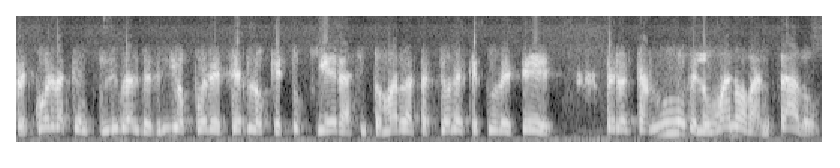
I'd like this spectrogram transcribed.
Recuerda que en tu libre albedrío puede ser lo que tú quieras y tomar las acciones que tú desees, pero el camino del humano avanzado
